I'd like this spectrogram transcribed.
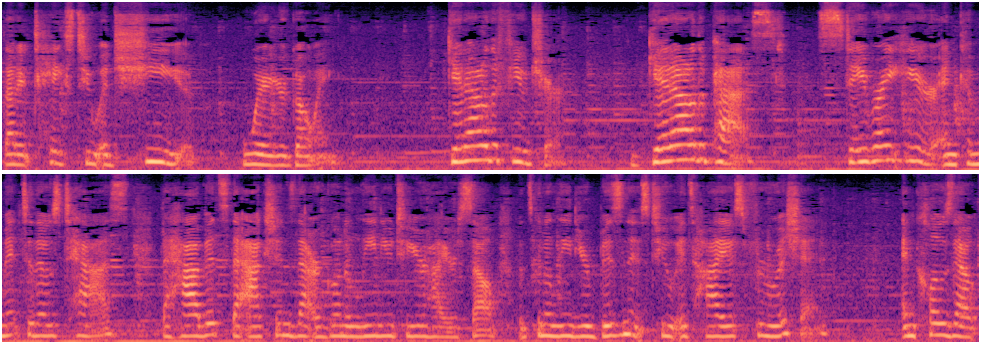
that it takes to achieve where you're going. Get out of the future. Get out of the past stay right here and commit to those tasks, the habits, the actions that are going to lead you to your higher self, that's going to lead your business to its highest fruition. And close out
